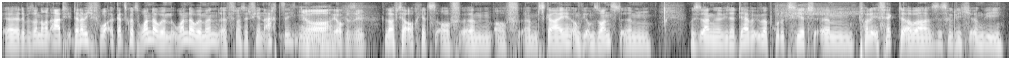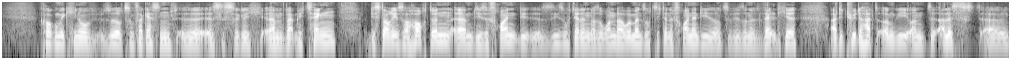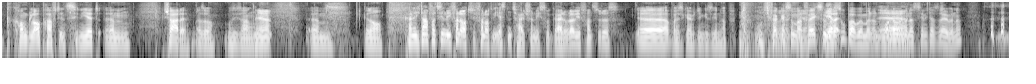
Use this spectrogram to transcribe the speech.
äh, der besonderen Art. Dann habe ich ganz kurz Wonder Woman, Wonder Woman äh, 1984. Ja, habe ich auch gesehen. Läuft ja auch jetzt auf, ähm, auf ähm, Sky, irgendwie umsonst. Ähm, muss ich sagen, wieder derbe überproduziert, ähm, tolle Effekte, aber es ist wirklich irgendwie Kaugummi-Kino so zum Vergessen. Äh, es ist wirklich, ähm, bleibt nichts hängen. Die Story ist auch hauchdünn. Ähm, diese Freundin, die, sie sucht ja dann, also Wonder Woman sucht sich dann eine Freundin, die so, so so eine weltliche Attitüde hat irgendwie und alles äh, kaum glaubhaft inszeniert. Ähm, schade, also muss ich sagen. Ja. Ähm, genau. Kann ich nachvollziehen. Ich fand auch, ich fand auch den ersten Teil schon nicht so geil, oder? Wie fandst du das? Äh, weiß ich gar nicht, ob ich den gesehen habe. Ich vergesse okay, mal, verwechsel Ja, Superwoman und Ja, Wonder. Woman, das ist ja nicht dasselbe, ne?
